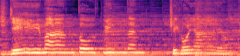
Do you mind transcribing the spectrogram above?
s gyémántolt minden csigolyája.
